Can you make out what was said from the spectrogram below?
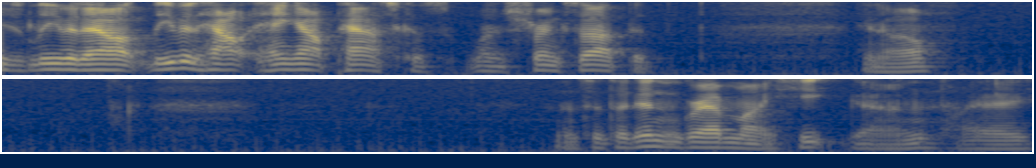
You just leave it out, leave it out, hang out past because when it shrinks up, it, you know. And since I didn't grab my heat gun, I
